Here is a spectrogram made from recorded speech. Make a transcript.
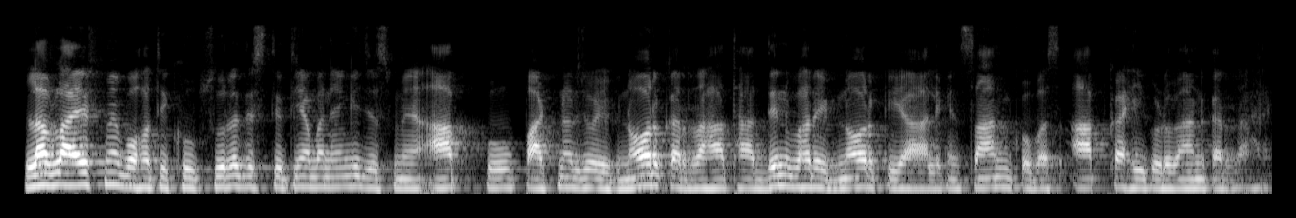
लव लाइफ में बहुत ही खूबसूरत स्थितियाँ बनेंगी, जिसमें आपको पार्टनर जो इग्नोर कर रहा था, दिन भर इग्नोर किया, लेकिन शाम को बस आपका ही गुणगान कर रहा है।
